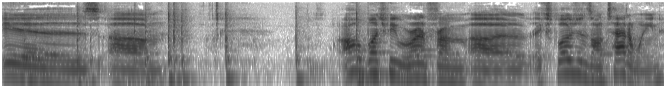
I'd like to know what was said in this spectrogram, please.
is um, a whole bunch of people running from uh, explosions on Tatooine.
